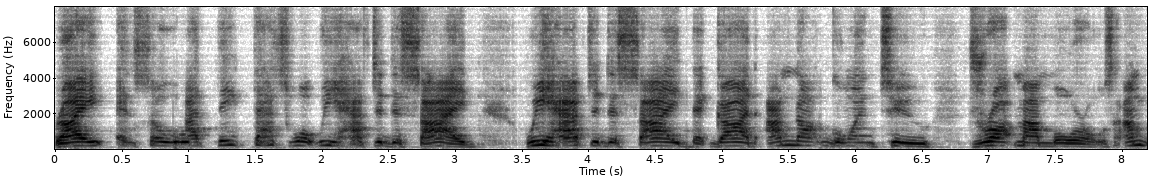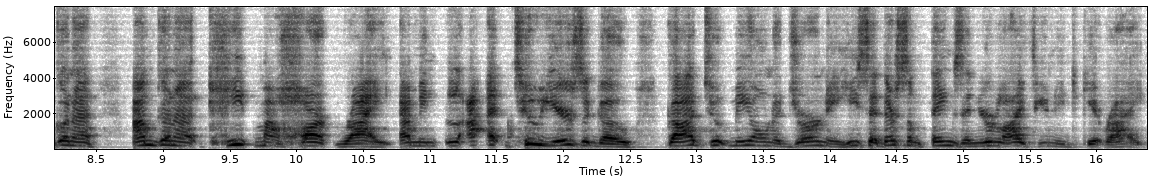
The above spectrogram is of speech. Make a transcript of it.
Right. And so I think that's what we have to decide. We have to decide that God, I'm not going to drop my morals. I'm going to I'm going to keep my heart right. I mean, I, 2 years ago, God took me on a journey. He said there's some things in your life you need to get right.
